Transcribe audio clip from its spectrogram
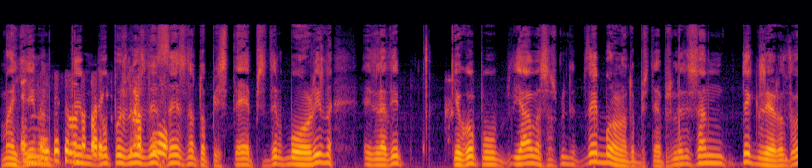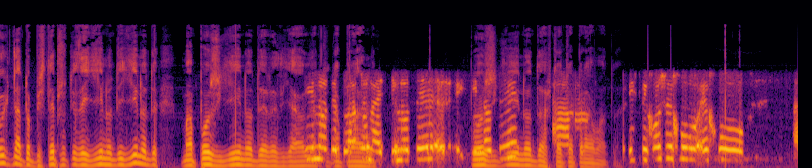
Μα Ε, γίνονται, δεν θέλω να δεν, παρεξηγηθώ. όπως λες δεν θες να το πιστέψεις, δεν μπορείς να, ε, δηλαδή και εγώ που διάβασα ας πούμε, δεν μπορώ να το πιστέψω, δηλαδή σαν δεν ξέρω, όχι να το πιστέψω ότι δεν γίνονται, γίνονται, μα πώς γίνονται ρε διάολο αυτά γίνονται τα πλάτωνα, πράγματα, γίνονται... πώς γίνονται γίνονται αυτά τα πράγματα. Δυστυχώς έχω, έχω α,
